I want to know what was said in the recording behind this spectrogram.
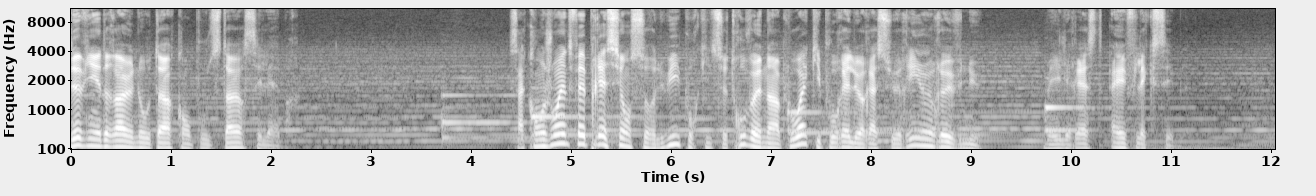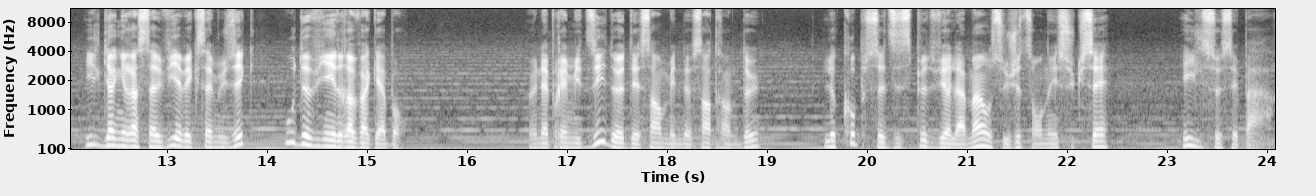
deviendra un auteur-compositeur célèbre. Sa conjointe fait pression sur lui pour qu'il se trouve un emploi qui pourrait leur assurer un revenu, mais il reste inflexible. Il gagnera sa vie avec sa musique ou deviendra vagabond. Un après-midi de décembre 1932, le couple se dispute violemment au sujet de son insuccès et ils se séparent.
